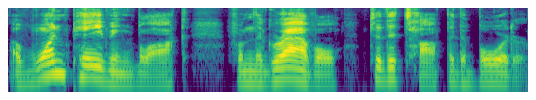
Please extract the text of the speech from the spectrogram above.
of one paving block from the gravel to the top of the border.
